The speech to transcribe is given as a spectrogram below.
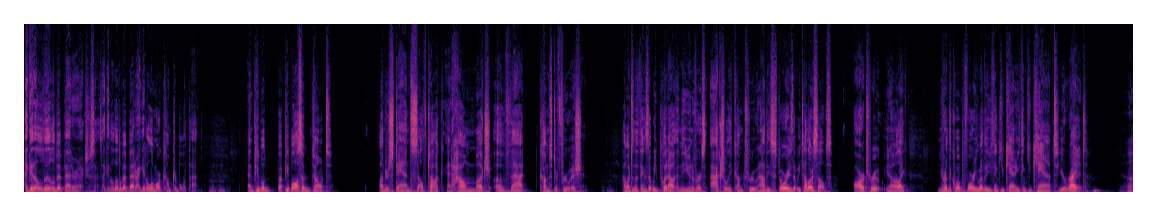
I get a little bit better at exercise. I get a little bit better. I get a little more comfortable with that. Mm-hmm. And people but people also don't understand self talk and how much of that comes to fruition. How much of the things that we put out in the universe actually come true, and how these stories that we tell ourselves are true. You know, like you heard the quote before: "Whether you think you can or you think you can't, you're right." Yeah,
